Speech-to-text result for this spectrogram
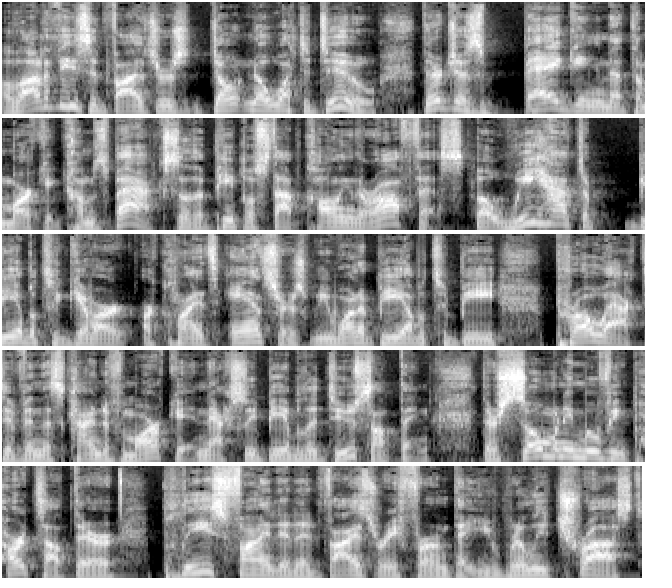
a lot of these advisors don't know what to do. They're just begging that the market comes back so that people stop calling their office. But we have to be able to give our, our clients answers. We want to be able to be proactive in this kind of market and actually be able to do something. There's so many moving parts out there please find an advisory firm that you really trust,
